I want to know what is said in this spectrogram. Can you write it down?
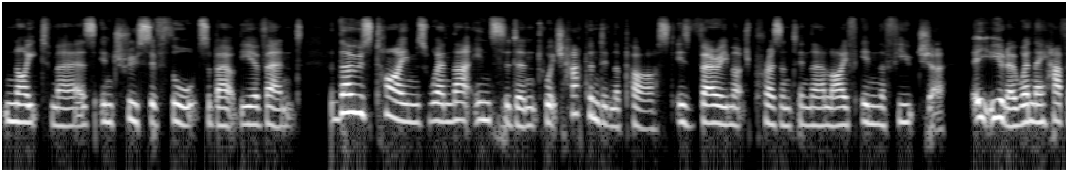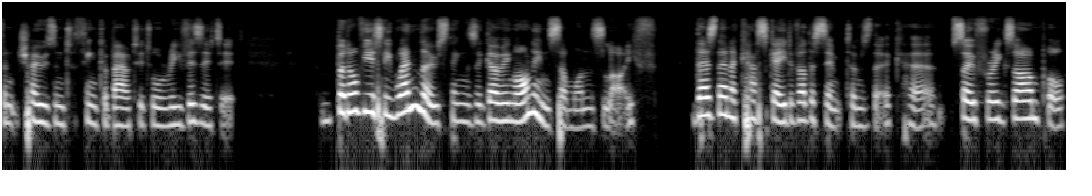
nightmares, intrusive thoughts about the event. Those times when that incident, which happened in the past, is very much present in their life in the future, you know, when they haven't chosen to think about it or revisit it. But obviously, when those things are going on in someone's life, there's then a cascade of other symptoms that occur. So, for example,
